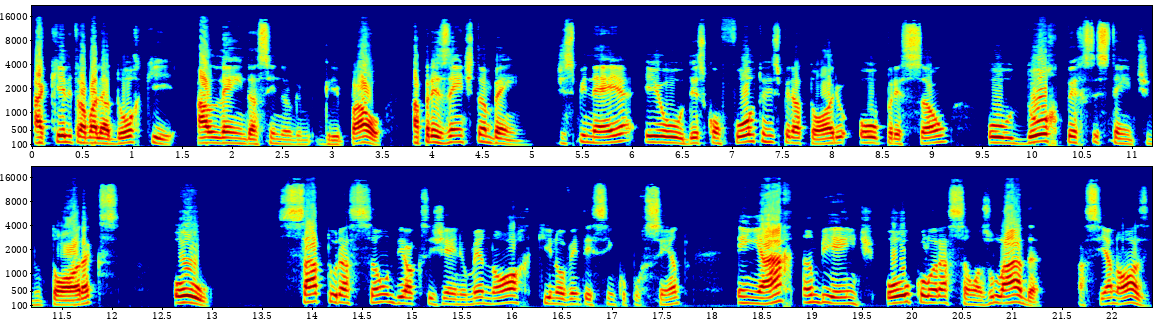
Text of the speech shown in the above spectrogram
aquele trabalhador que, além da síndrome gripal, apresente também dispneia e ou desconforto respiratório ou pressão ou dor persistente no tórax ou saturação de oxigênio menor que 95% em ar ambiente ou coloração azulada, a cianose,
